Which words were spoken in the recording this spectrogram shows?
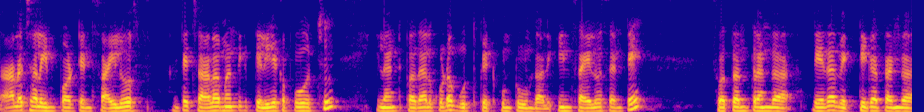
చాలా చాలా ఇంపార్టెంట్ సైలోస్ అంటే చాలామందికి తెలియకపోవచ్చు. ఇలాంటి పదాలు కూడా గుర్తుపెట్టుకుంటూ ఉండాలి. ఇన్ సైలోస్ అంటే స్వతంత్రంగా లేదా వ్యక్తిగతంగా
